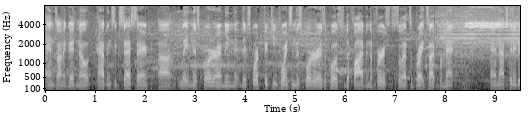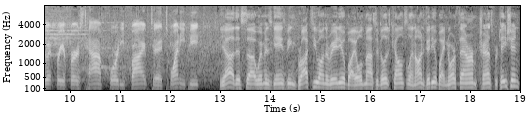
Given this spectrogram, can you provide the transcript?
Ends on a good note. Having success there uh, late in this quarter. I mean, they've scored 15 points in this quarter as opposed to the five in the first. So that's a bright side for Met. And that's going to do it for your first half, 45 to 20, Pete. Yeah, this uh, women's game is being brought to you on the radio by Old Massett Village Council and on video by North Arm Transportation.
